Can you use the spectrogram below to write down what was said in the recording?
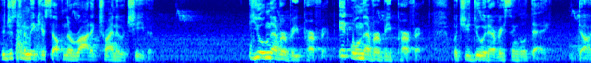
you're just going to make yourself neurotic trying to achieve it. You'll never be perfect. It will never be perfect, but you do it every single day. Done.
